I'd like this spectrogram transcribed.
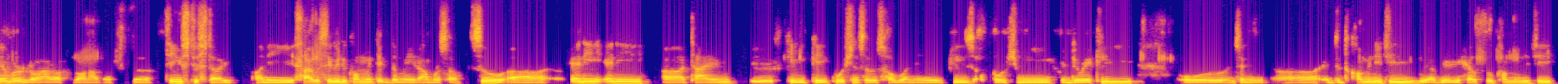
never run out of run out of the things to study अनि साइबर सेक्युरिटी कम्युनिटी एकदमै राम्रो छ सो एनी एनी टाइम केही केही क्वेसन्सहरू छ भने please approach me directly or into the community. We are very helpful community.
